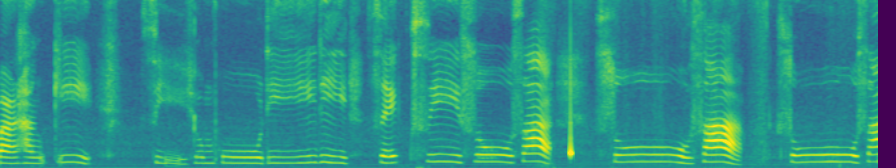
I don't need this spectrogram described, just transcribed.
ปาทังกี้ สีชมพูดีดีเซ็กซี่สู้ซ่าสู้ซ่าสู้ซ่า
